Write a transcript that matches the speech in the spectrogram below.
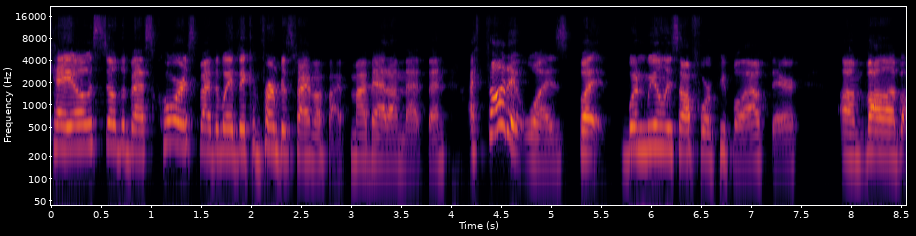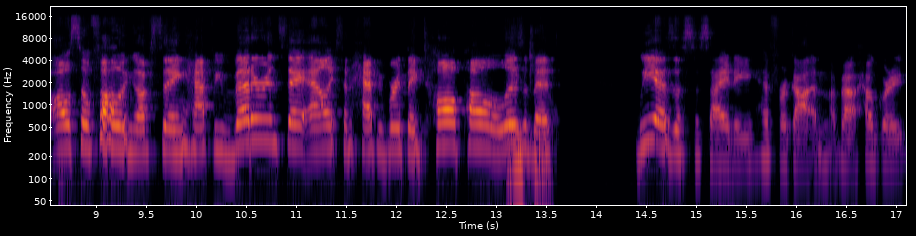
KO is still the best course. By the way, they confirmed it's five on five. My bad on that then. I thought it was, but when we only saw four people out there. Um, Valab also following up saying happy Veterans Day, Alex, and happy birthday, tall Paul Elizabeth we as a society have forgotten about how great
